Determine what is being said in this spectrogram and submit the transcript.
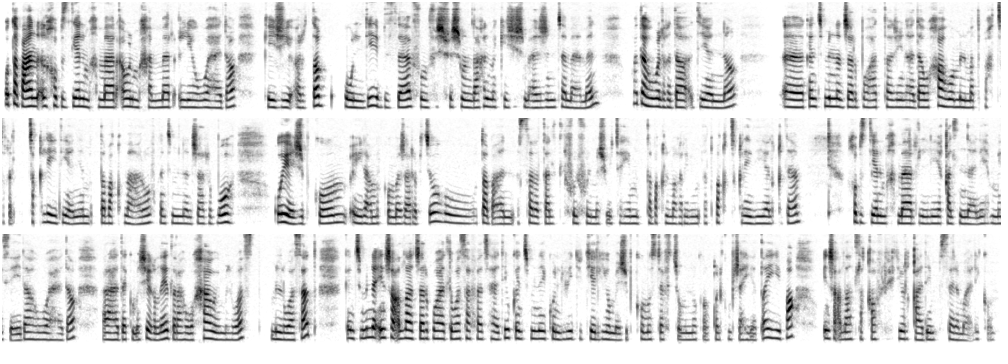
وطبعا الخبز ديال المخمار أو المخمر اللي هو هذا كيجي رطب ولذيذ بزاف ومفشفش من الداخل ما كيجيش معجن تماما. وهذا هو الغداء ديالنا. آه كنتمنى تجربوا هذا الطاجين هذا. واخا هو من المطبخ التقليدي يعني الطبق معروف كنتمنى تجربوه ويعجبكم. إلى عمركم ما جربتوه. وطبعا السلطة الفلفل المشوي هي من الطبق المغربي من الأطباق التقليدية القدام. الخبز ديال المخمار اللي قالت لنا عليه مي سعيدة هو هذا. راه هذاك ماشي غليظ راه هو خاوي من الوسط من الوسط. كنتمنى إن شاء الله تجربوا هاد الوصفات هذه وكنتمنى يكون الفيديو ديال اليوم عجبكم واستفدتوا منه. كنقول لكم شهية طيبة وإن شاء الله نتلاقاو في الفيديو القادم. السلام عليكم.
